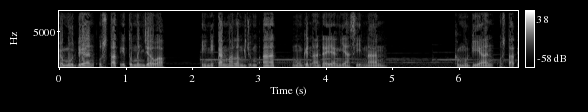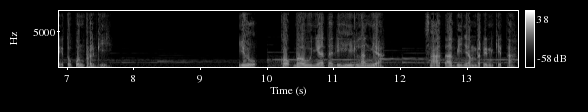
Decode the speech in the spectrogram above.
Kemudian Ustadz itu menjawab, ini kan malam Jumat, mungkin ada yang yasinan. Kemudian Ustadz itu pun pergi. Yuk, kok baunya tadi hilang ya? Saat Abi nyamperin kita.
